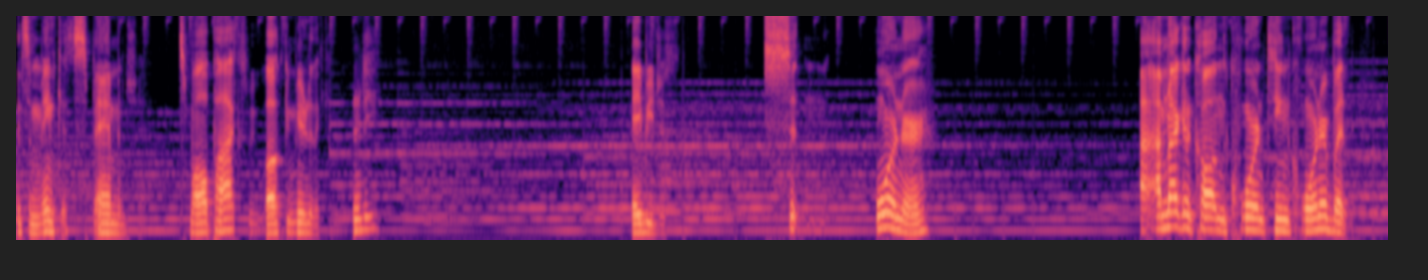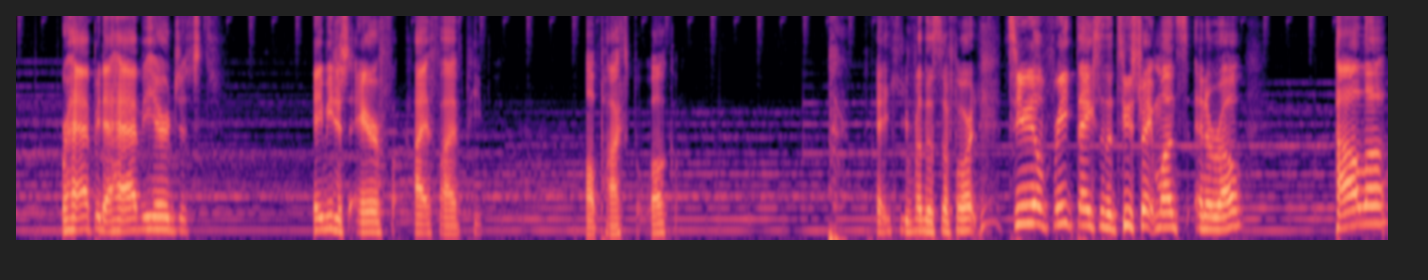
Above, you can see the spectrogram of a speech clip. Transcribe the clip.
It's a minkus, spam and shit. Smallpox, we welcome you to the community. Maybe just sit in the corner. I- am not going to call it in the quarantine corner, but we're happy to have you here. Just maybe just air high five people. All pox, but welcome. Thank you for the support. Serial Freak, thanks for the two straight months in a row. Holla,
